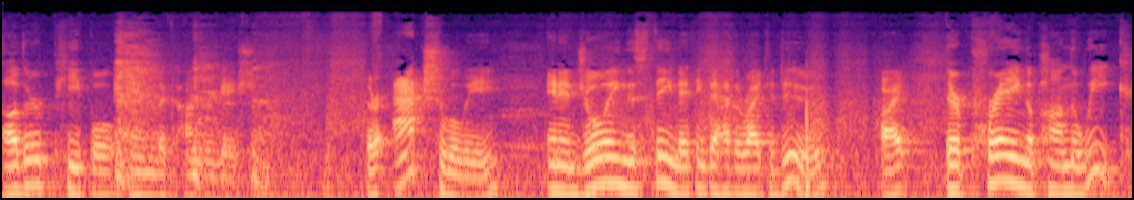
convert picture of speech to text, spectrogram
other people in the congregation. They're actually and enjoying this thing they think they have the right to do, all right, they're preying upon the weak.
